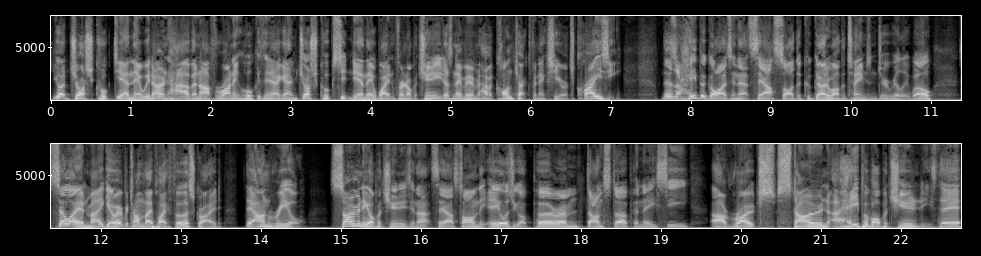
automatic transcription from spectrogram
You got Josh Cook down there. We don't have enough running hookers in our game. Josh Cook's sitting down there waiting for an opportunity. He doesn't even have a contract for next year. It's crazy. There's a heap of guys in that south side that could go to other teams and do really well. Sele and Mago, every time they play first grade, they're unreal. So many opportunities in that South time. The Eels, you got Perham, Dunster, Panisi, uh, Roach, Stone, a heap of opportunities there.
